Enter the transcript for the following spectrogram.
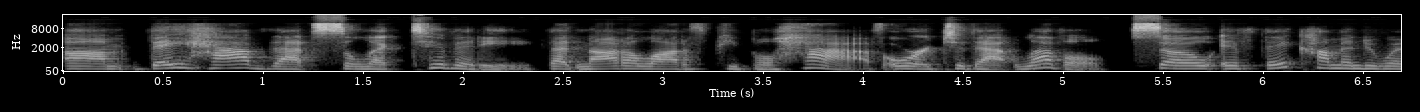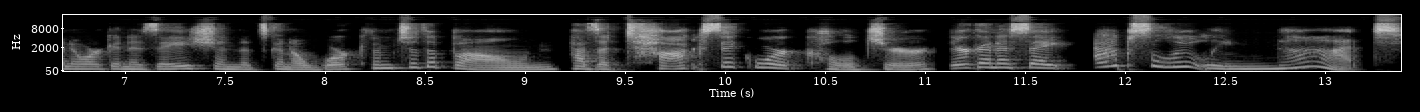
Um, they have that selectivity that not a lot of people have or to that level. So if they come into an organization that's going to work them to the bone, has a toxic work culture, they're going to say, absolutely not.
